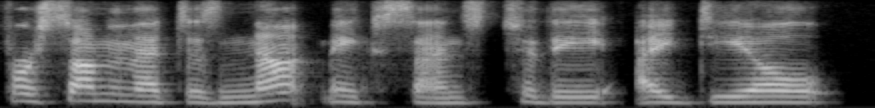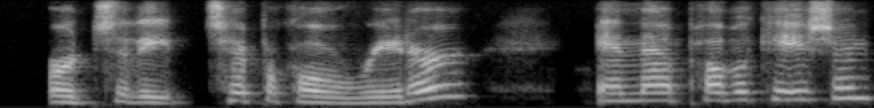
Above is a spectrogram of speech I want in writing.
for something that does not make sense to the ideal or to the typical reader in that publication,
